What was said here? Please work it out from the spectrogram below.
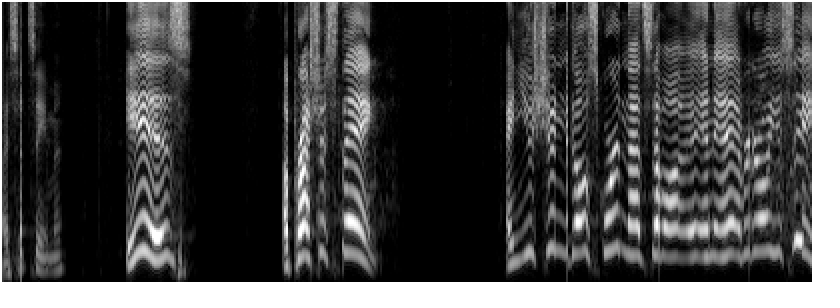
I said semen, is a precious thing. And you shouldn't go squirting that stuff in every girl you see.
